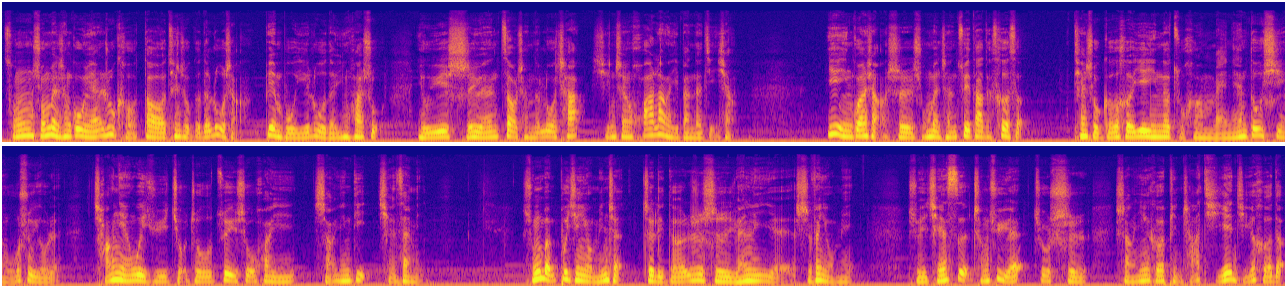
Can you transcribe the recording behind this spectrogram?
从熊本城公园入口到天守阁的路上，遍布一路的樱花树，由于石垣造成的落差，形成花浪一般的景象。夜莺观赏是熊本城最大的特色，天守阁和夜莺的组合每年都吸引无数游人，常年位居九州最受欢迎赏樱地前三名。熊本不仅有名城，这里的日式园林也十分有名。水前寺程序园就是赏樱和品茶体验结合的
